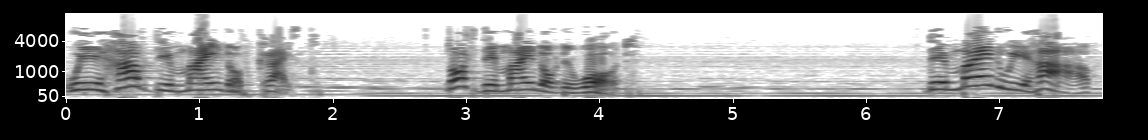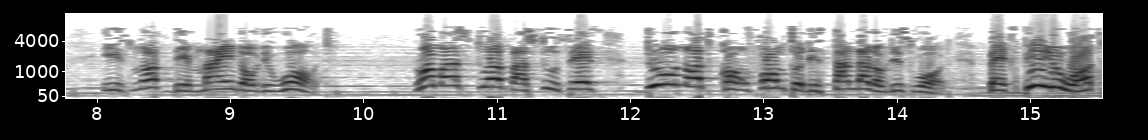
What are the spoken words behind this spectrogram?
We have the mind of Christ, not the mind of the world. The mind we have is not the mind of the world. Romans 12 verse 2 says, Do not conform to the standard of this world, but be you what?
